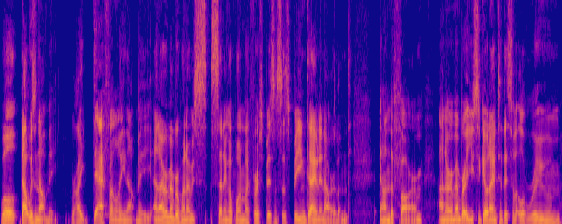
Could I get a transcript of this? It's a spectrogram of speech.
Well, that was not me right? Definitely not me. And I remember when I was setting up one of my first businesses, being down in Ireland on the farm, and I remember I used to go down to this little room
